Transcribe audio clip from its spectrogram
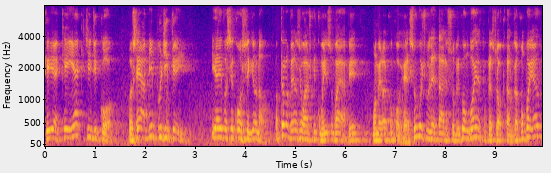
Quem é, quem é que te indicou? Você é amigo de quem? E aí você conseguiu não. Pelo menos eu acho que com isso vai haver uma melhor concorrência. Um último detalhe sobre Congonhas, para o pessoal que está nos acompanhando,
